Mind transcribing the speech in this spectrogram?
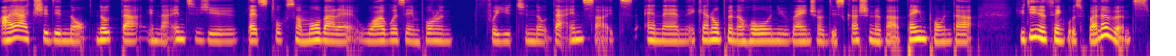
i actually did not note that in that interview. Let's talk some more about it. Why was it important for you to note that insight. And then it can open a whole new range of discussion about pain point that you didn't think was relevant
